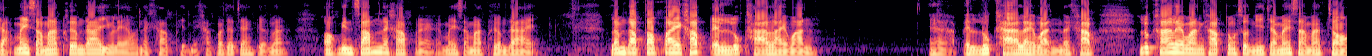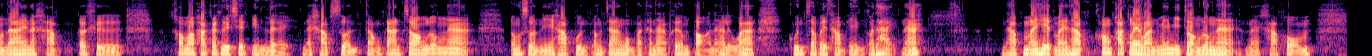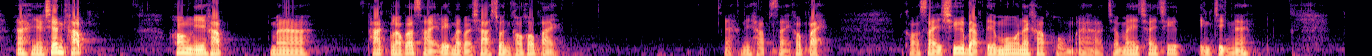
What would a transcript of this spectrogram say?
จะไม่สามารถเพิ่มได้อยู่แล้วนะครับ เห็นไหมครับก็จะแจ้งเตือนว่าออกบินซ้ำนะครับไม่สามารถเพิ่มได้ลำดับต่อไปครับเป็นลูกค้ารายวัน เป็นลูกค้ารายวันนะครับ ลูกค้ารายวันครับ ตรงส่วนนี้จะไม่สามารถจองได้นะครับ ก็คือเข้ามาพักก็คือเช็คอินเลยนะครับ ส่วนของการจองล่วงหน้า ตรงส่วนนี้ครับคุณต้องจ้างผมพัฒนาเพิ่มต่อนะ หรือว่าคุณจะไปทำเองก็ได้นะนะครับหมายเหตุไว้ครับ ห้องพักรายวันไม่มีจองล่วงหน้านะครับ ผมอะอย่างเช่นครับ ห้องนี้ครับมาพักเราก็ใส่เลขบัตรประชาชนเขาเข้าไปอะนี่ครับใส่เข้าไป ขอใส่ชื่อแบบเดโมนะครับผมอาอาจจะไม่ใช่ชื่อจริง ๆ นะ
